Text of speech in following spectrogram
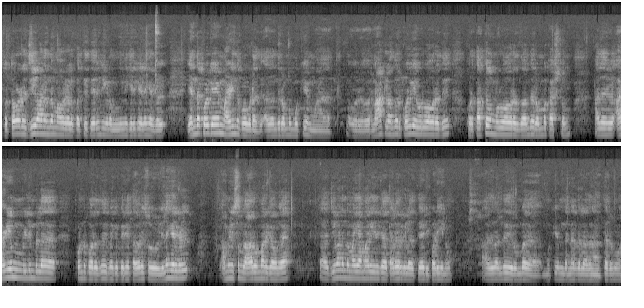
ஸோ தோழர் ஜீவானந்தம் அவர்களை பற்றி தெரிஞ்சுக்கணும். இன்னைக்கு இருக்க இளைஞர்கள் எந்த கொள்கையும் அழிந்து போகக்கூடாது. அது வந்து ரொம்ப முக்கியம். ஒரு ஒரு நாட்டில் வந்து ஒரு கொள்கை உருவாகிறது ஒரு தத்துவம் உருவாகிறது வந்து ரொம்ப கஷ்டம். அது அழியும் விளிம்பில் கொண்டு போகிறது மிகப்பெரிய தவறு. ஸோ இளைஞர்கள் கம்யூனிசமில் ஆர்வமாக இருக்கவங்க ஜீவானந்த ஜீவானந்தம் மாதிரி இருக்கிற தலைவர்களை தேடி படிக்கணும். அது வந்து ரொம்ப முக்கியம் இந்த நேரத்தில் அதை நான் திரும்ப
